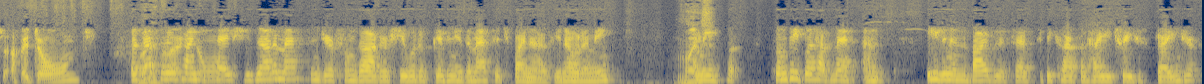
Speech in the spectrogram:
I don't. but that's what I I'm trying to say. She's not a messenger from God, or she would have given you the message by now. If you know what I mean. Right. I mean, some people have met, and even in the Bible it says to be careful how you treat a stranger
